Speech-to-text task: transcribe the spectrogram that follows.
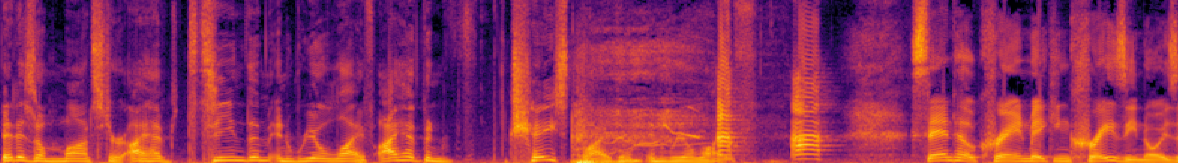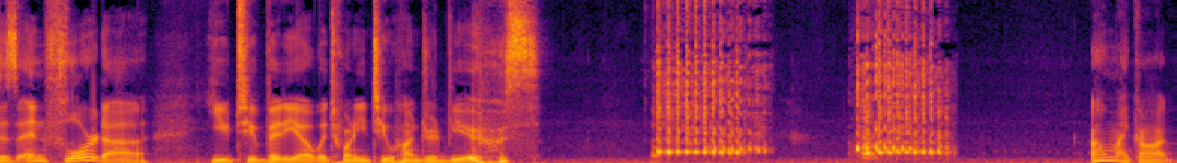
It is a monster. I have seen them in real life. I have been chased by them in real life. Sandhill crane making crazy noises in Florida. YouTube video with 2200 views. Oh my god.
